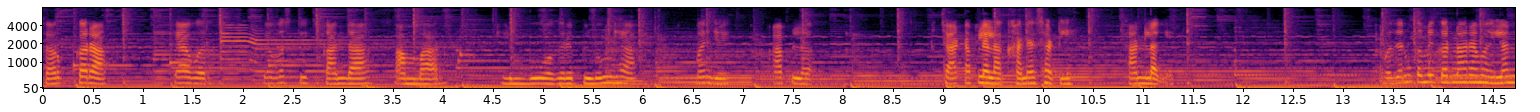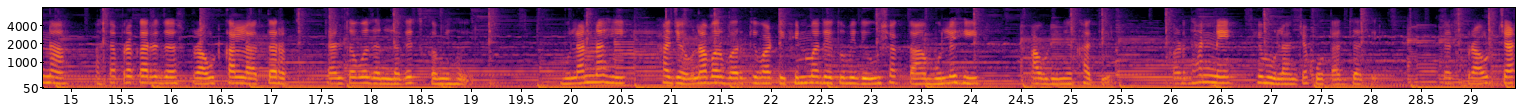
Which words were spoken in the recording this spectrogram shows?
सर्व करा. त्यावर व्यवस्थित कांदा सांबार लिंबू वगैरे पिळून घ्या. म्हणजे आपलं चाट आपल्याला खाण्यासाठी छान लागेल. वजन कमी करणाऱ्या महिलांना अशा प्रकारे जर स्प्राऊट खाल्ला तर त्यांचं वजन लगेच कमी होईल. मुलांनाही हा जेवणाबरोबर किंवा टिफिनमध्ये तुम्ही देऊ शकता मुलंही आवडीने खातील. कडधान्ये हे मुलांच्या पोटात जातील. तर स्प्राऊट चाट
